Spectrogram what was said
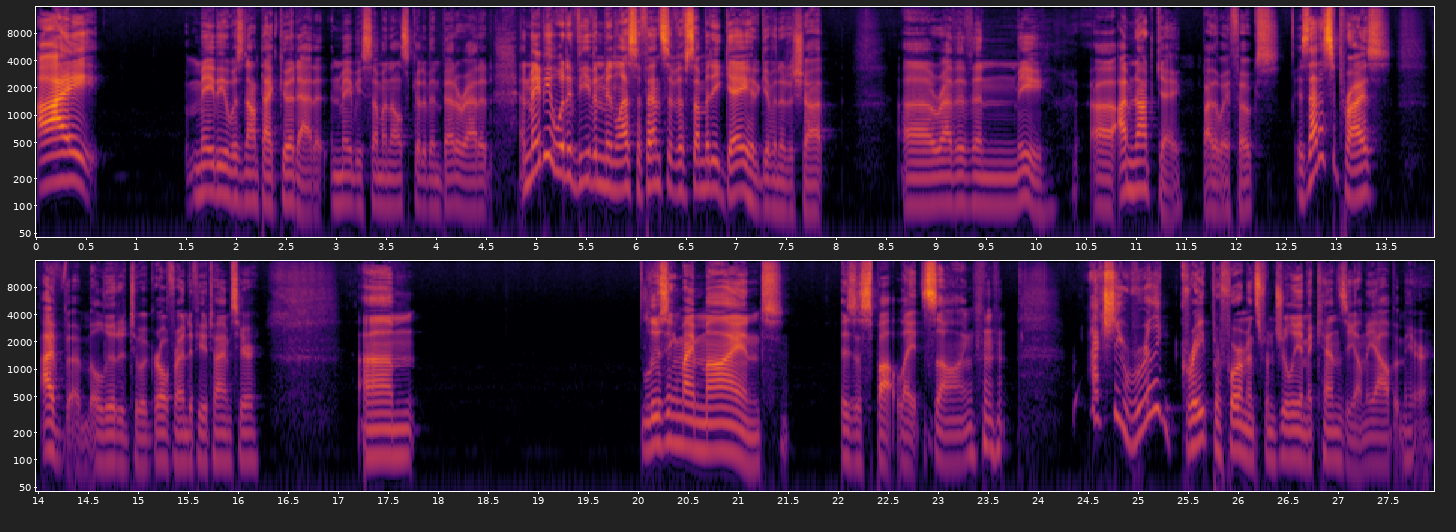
I maybe was not that good at it, and maybe someone else could have been better at it, and maybe it would have even been less offensive if somebody gay had given it a shot, uh, rather than me. Uh, I'm not gay, by the way, folks. Is that a surprise? I've uh, alluded to a girlfriend a few times here. Um, losing my mind is a spotlight song. Actually, really great performance from Julia McKenzie on the album here.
